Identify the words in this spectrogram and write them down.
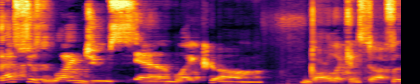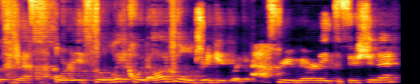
That's just lime juice and like um, garlic and stuff. That's, that's or it's the liquid. A lot of people will drink it like after you marinate the fish in it.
